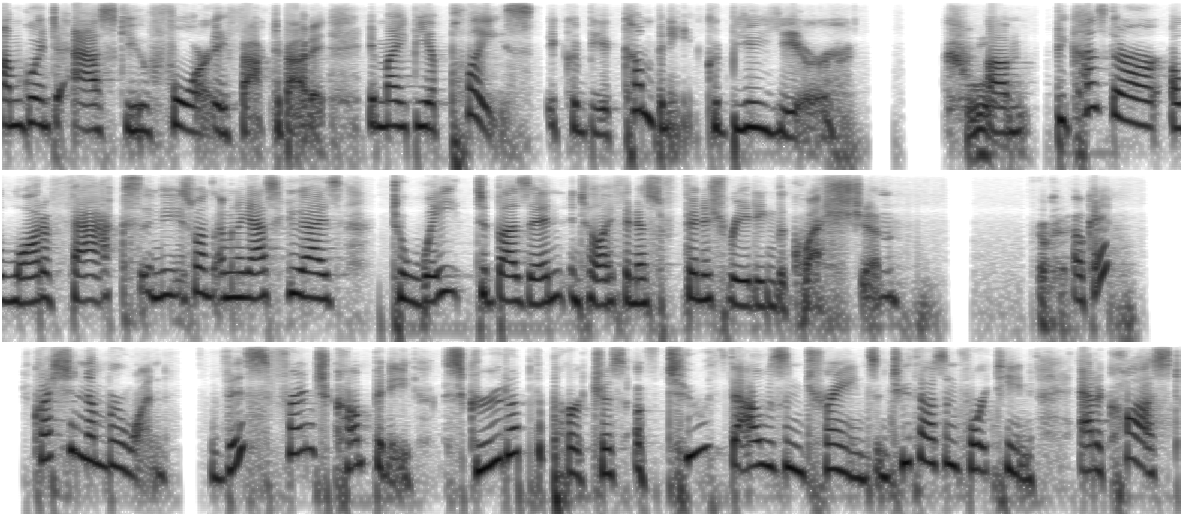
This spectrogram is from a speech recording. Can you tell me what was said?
I'm going to ask you for a fact about it. It might be a place, it could be a company, it could be a year. Cool. Um, because there are a lot of facts in these ones, I'm going to ask you guys to wait to buzz in until I finish finish reading the question. Okay. Okay. Question number one: This French company screwed up the purchase of 2,000 trains in 2014 at a cost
